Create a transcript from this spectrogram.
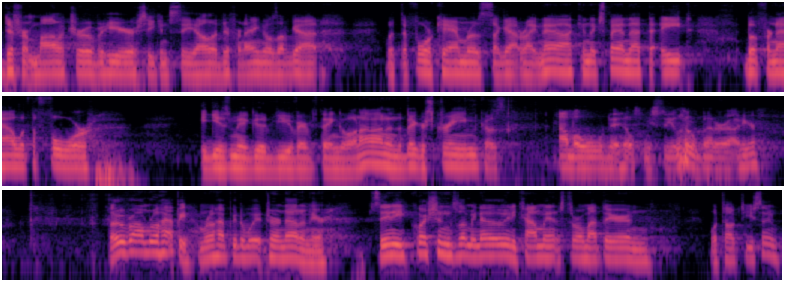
different monitor over here so you can see all the different angles I've got with the four cameras I got right now. I can expand that to eight, but for now with the four, it gives me a good view of everything going on and the bigger screen because I'm old it helps me see a little better out here. But overall, I'm real happy. I'm real happy the way it turned out in here. So any questions, let me know. Any comments, throw them out there and we'll talk to you soon.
